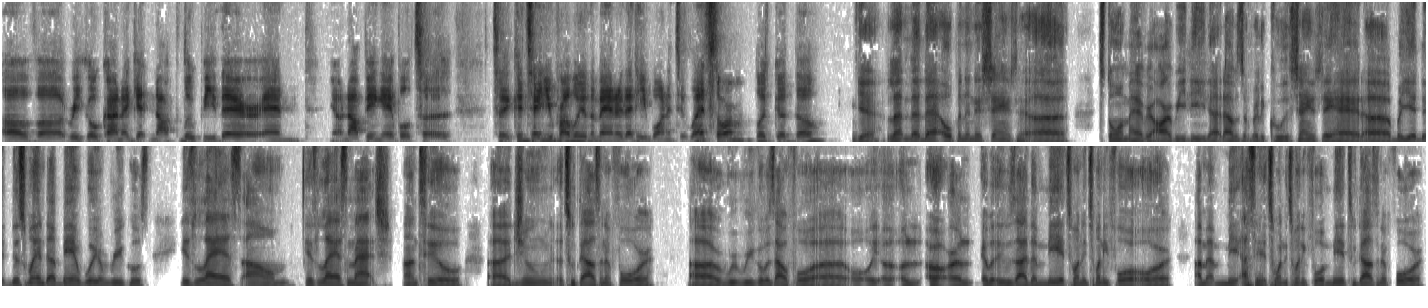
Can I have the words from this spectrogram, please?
of uh, Regal kind of getting knocked loopy there, and you know not being able to to continue probably in the manner that he wanted to. Lance Storm looked good though. Yeah, that, opening exchange that uh Storm having RVD. That that was a really cool exchange they had. Uh, but yeah, th- this will end up being William Regal's his last um his last match until uh June of 2004. Uh, Regal was out for uh or, or, or, or it was either mid 2024 or I mean mid I said 2024 mid 2004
